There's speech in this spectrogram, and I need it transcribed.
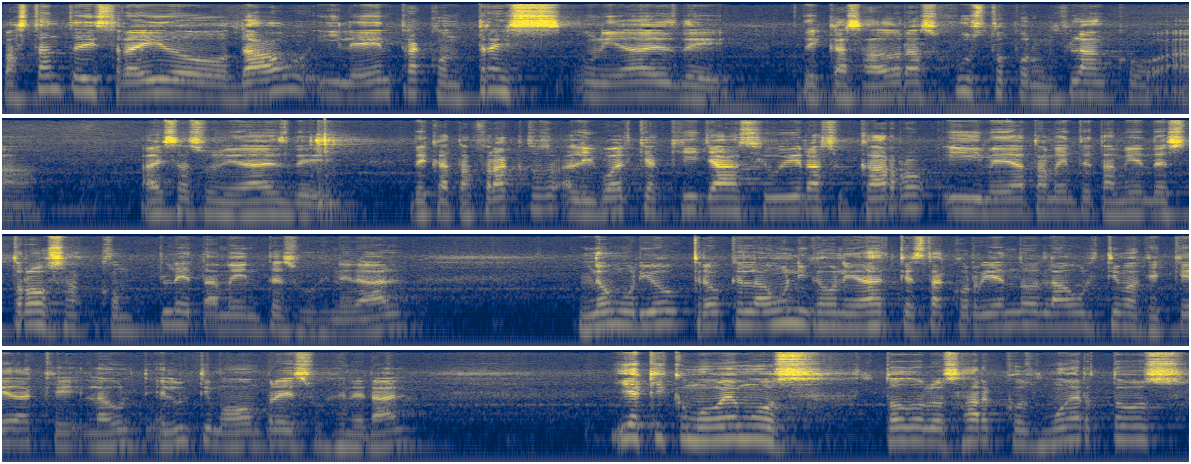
bastante distraído Dow y le entra con tres unidades de, cazadoras justo por un flanco a, esas unidades de, de, catafractos. Al igual que aquí ya se hubiera su carro e inmediatamente también destroza completamente su general. No murió creo que la única unidad que está corriendo la última que queda que el último hombre es su general y aquí como vemos todos los arcos muertos,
